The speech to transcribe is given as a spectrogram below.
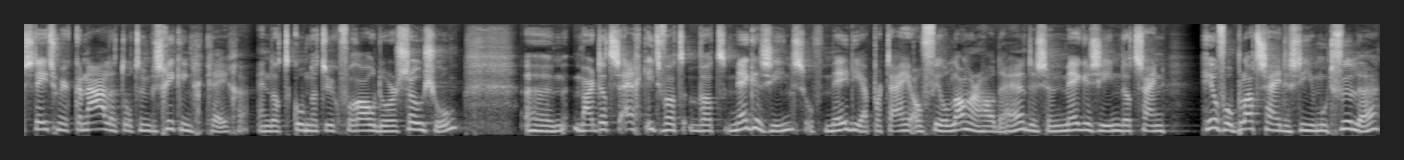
steeds meer kanalen tot hun beschikking gekregen. En dat komt natuurlijk vooral door social. Ehm, maar dat is eigenlijk iets wat, wat magazines of mediapartijen al veel langer hadden. Hè? Dus een magazine, dat zijn heel veel bladzijden die je moet vullen.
